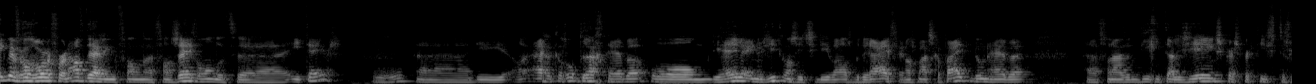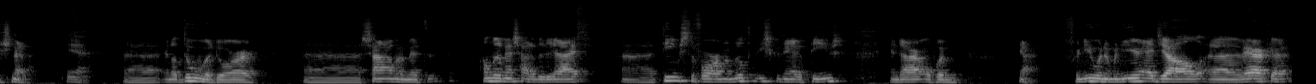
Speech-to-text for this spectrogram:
ik ben verantwoordelijk voor een afdeling van, van 700 IT'ers. Uh, die eigenlijk als opdracht hebben om die hele energietransitie die we als bedrijf en als maatschappij te doen hebben, uh, vanuit een digitaliseringsperspectief te versnellen. Yeah. Uh, en dat doen we door samen met andere mensen uit het bedrijf teams te vormen, multidisciplinaire teams, en daar op een vernieuwende manier, agile werken,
